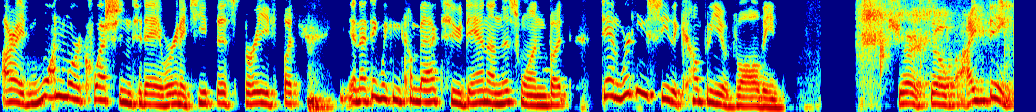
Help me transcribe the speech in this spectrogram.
All right, one more question today. We're going to keep this brief, but and I think we can come back to Dan on this one. But Dan, where do you see the company evolving? Sure. So I think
